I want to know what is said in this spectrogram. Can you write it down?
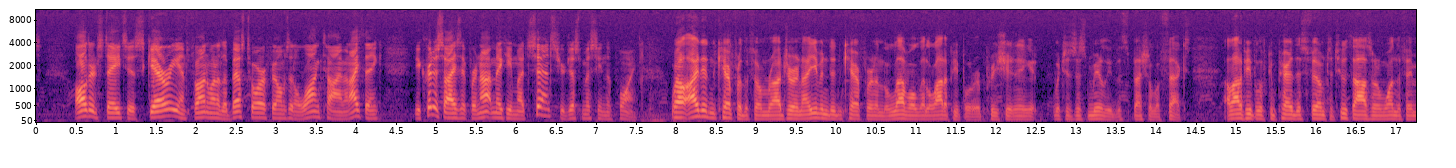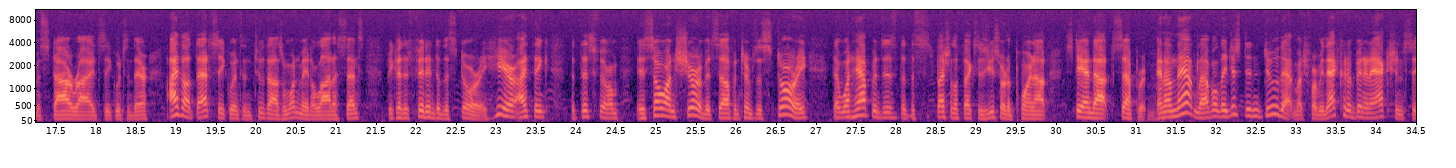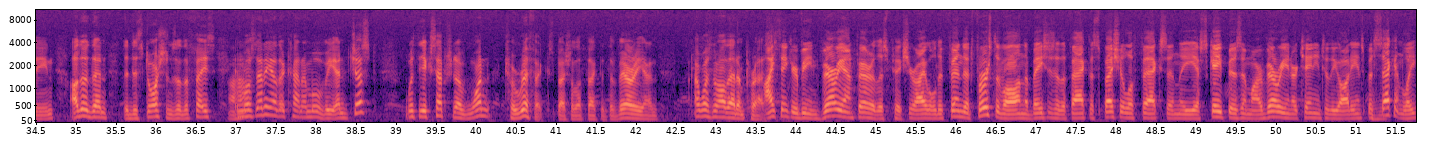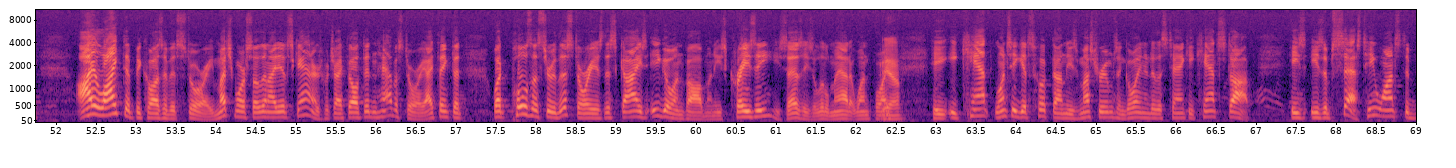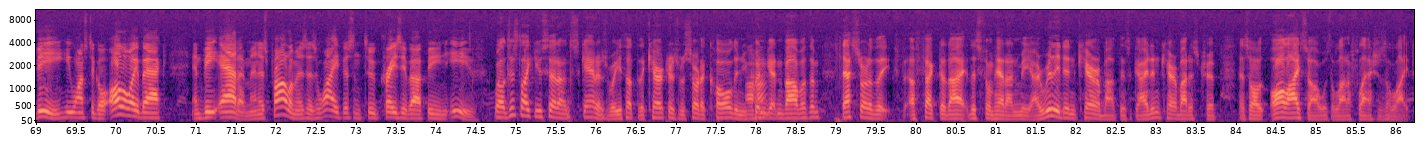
Altered States is scary and fun, one of the best horror films in a long time, and I think if you criticize it for not making much sense, you're just missing the point. Well, I didn't care for the film, Roger, and I even didn't care for it on the level that a lot of people are appreciating it, which is just merely the special effects. A lot of people have compared this film to 2001, the famous Star Ride sequence in there. I thought that sequence in 2001 made a lot of sense because it fit into the story. Here, I think that this film is so unsure of itself in terms of story that what happens is that the special effects, as you sort of point out, stand out separate. Mm -hmm. And on that level, they just didn't do that much for me. That could have been an action scene, other than the distortions of the face, uh -huh. in uh-huh. most any other kind of movie. And just with the exception of one terrific special effect at the very end, I wasn't all that impressed. I think you're being very unfair to this picture. I will defend it, first of all, on the basis of the fact the special effects and the escapism are very entertaining to the audience, but mm -hmm. secondly, I liked it because of its story, much more so than I did Scanners, which I felt didn't have a story. I think that what pulls us through this story is this guy's ego involvement. He's crazy. He says he's a little mad at one point. Yeah. He, he can't, once he gets hooked on these mushrooms and going into this tank, he can't stop. He's, he's obsessed. He wants to be, he wants to go all the way back and be Adam. And his problem is his wife isn't too crazy about being Eve. Well, just like you said on Scanners, where you thought the characters were sort of cold and you uh -huh. couldn't get involved with them, that's sort of the effect that I, this film had on me. I really didn't care about this guy. I didn't care about his trip. And so all I saw was a lot of flashes of light.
